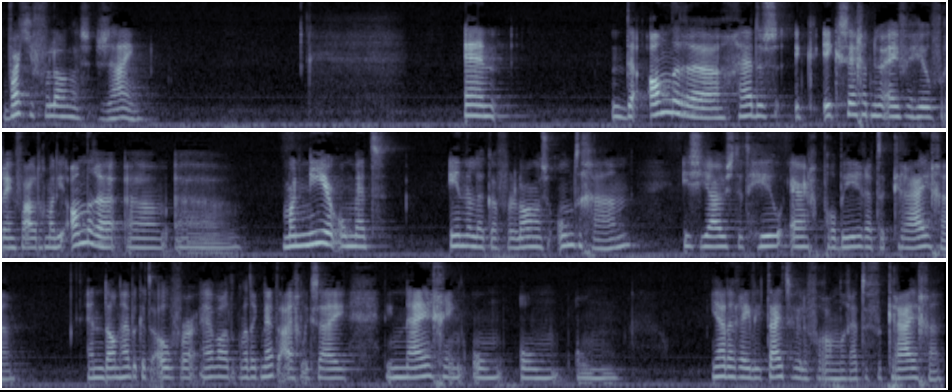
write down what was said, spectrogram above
Wat je verlangens zijn? En de andere, hè, dus ik, ik zeg het nu even heel vereenvoudigd, maar die andere uh, uh, manier om met innerlijke verlangens om te gaan, is juist het heel erg proberen te krijgen. En dan heb ik het over hè, wat, wat ik net eigenlijk zei: die neiging om, om, om ja, de realiteit te willen veranderen, te verkrijgen.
